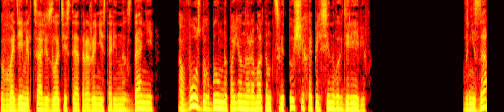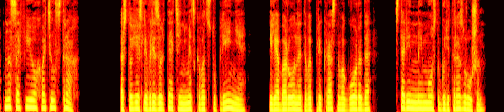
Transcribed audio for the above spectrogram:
в воде мерцали золотистые отражения старинных зданий, а воздух был напоен ароматом цветущих апельсиновых деревьев. Внезапно Софию охватил страх. А что если в результате немецкого отступления или обороны этого прекрасного города старинный мост будет разрушен?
